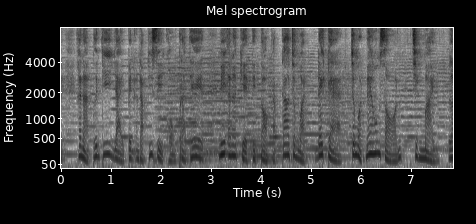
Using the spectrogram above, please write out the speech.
ตร ขนาดพื้นที่ใหญ่เป็นอันดับที่ 4 ของประเทศ มีอาณาเขตติดต่อกับ 9 จังหวัด ได้แก่ จังหวัดแม่ฮ่องสอน เชียงใหม่ ล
